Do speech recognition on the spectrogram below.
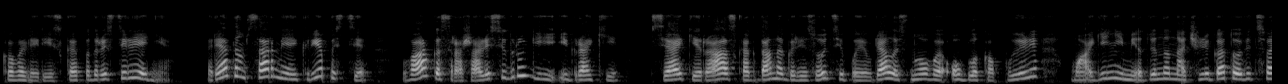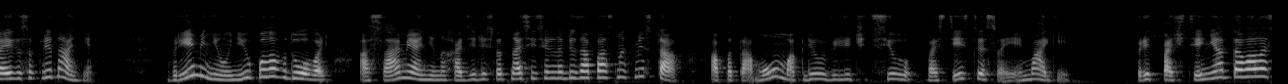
кавалерийское подразделение. Рядом с армией крепости в Арго сражались и другие игроки. Всякий раз, когда на горизонте появлялось новое облако пыли, маги немедленно начали готовить свои заклинания – Времени у них было вдоволь, а сами они находились в относительно безопасных местах, а потому могли увеличить силу воздействия своей магии. Предпочтение отдавалось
